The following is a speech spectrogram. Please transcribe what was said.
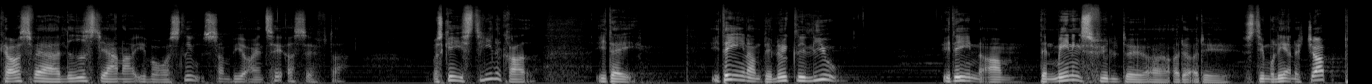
kan også være ledestjerner i vores liv, som vi orienterer os efter. Måske i stigende grad i dag. Ideen om det lykkelige liv, ideen om den meningsfyldte og det, og det stimulerende job,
